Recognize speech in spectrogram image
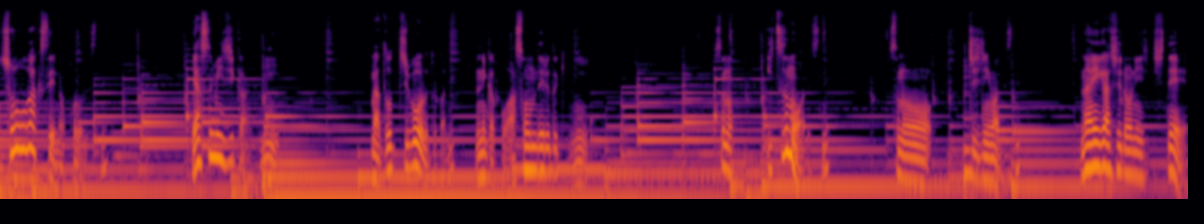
小学生の頃ですね、休み時間に、まあ、ドッジボールとかね、何かこう遊んでる時に、その、いつもはですね、その知人はですね、ないがしろにして、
